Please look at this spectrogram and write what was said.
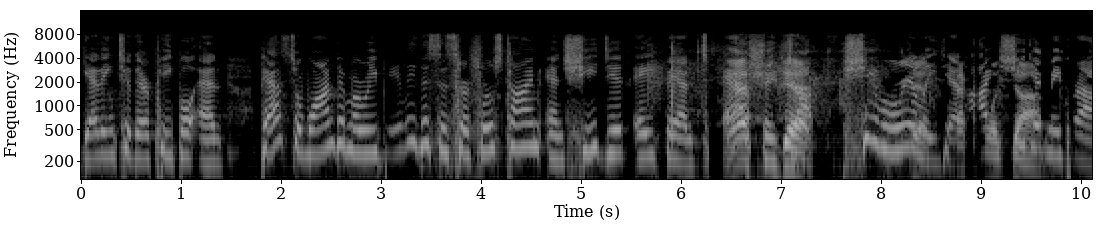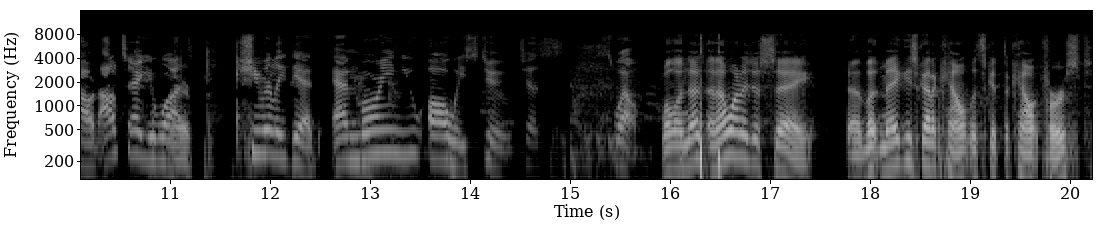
getting to their people. And Pastor Wanda Marie Bailey, this is her first time, and she did a fantastic Yes, she did. job. She really did. I, Excellent she job. did me proud. I'll tell you what. Right. She really did. And Maureen, you always do. Just swell. well, and that, and I want to just say, uh, let Maggie's got to count. Let's get the count first.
